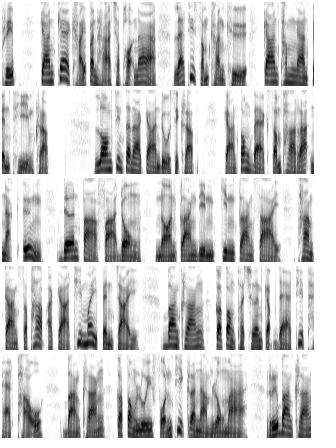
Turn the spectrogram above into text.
พริบ การแก้ไขปัญหาเฉพาะหน้า และที่สำคัญคือการทำงานเป็นทีมครับ ลองจินตนาการดูสิครับ การต้องแบกสัมภาระหนักอึ้ง เดินป่าฝ่าดง นอนกลางดินกินกลางทราย ท่ามกลางสภาพอากาศที่ไม่เป็นใจ บางครั้งก็ต้องเผชิญกับแดดที่แผดเผา บางครั้งก็ต้องลุยฝนที่กระหน่ำลงมา หรือบางครั้ง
